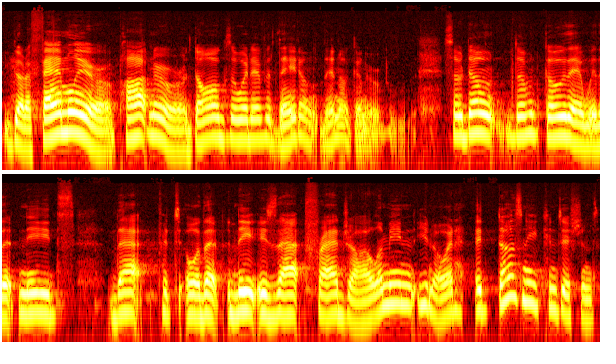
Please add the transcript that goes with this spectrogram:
you've got a family or a partner or a dogs or whatever, they don't, they're not going to. So don't, don't go there with it needs that, or that need, is that fragile. I mean, you know, it, it does need conditions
